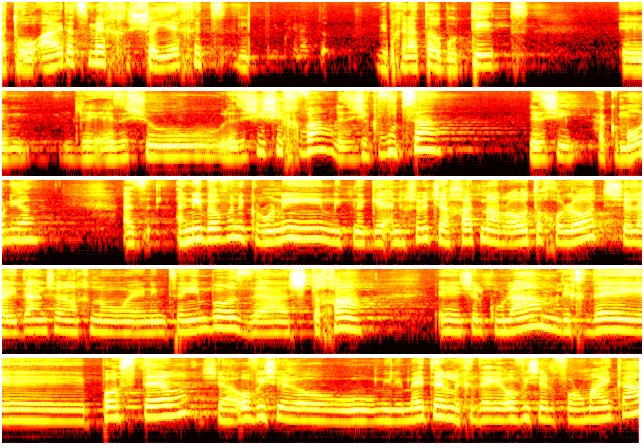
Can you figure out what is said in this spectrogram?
את רואה את עצמך שייכת מבחינה תרבותית אמ, לאיזשהו, לאיזושהי שכבה, לאיזושהי קבוצה, לאיזושהי הגמוניה? אז אני באופן עקרוני מתנגד, אני חושבת שאחת מהרעות החולות של העידן שאנחנו אה, נמצאים בו זה ההשטחה אה, של כולם לכדי אה, פוסטר שהעובי שלו הוא מילימטר לכדי עובי של פורמייקה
